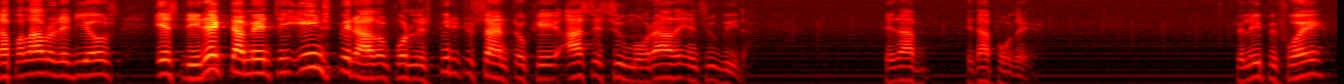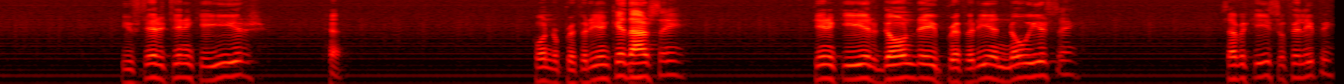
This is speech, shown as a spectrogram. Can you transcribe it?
la palabra de Dios es directamente inspirado por el Espíritu Santo que hace su morada en su vida. Te da, te da poder. Felipe fue y ustedes tienen que ir cuando preferían quedarse, tienen que ir donde preferían no irse. ¿Sabe qué hizo Felipe?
